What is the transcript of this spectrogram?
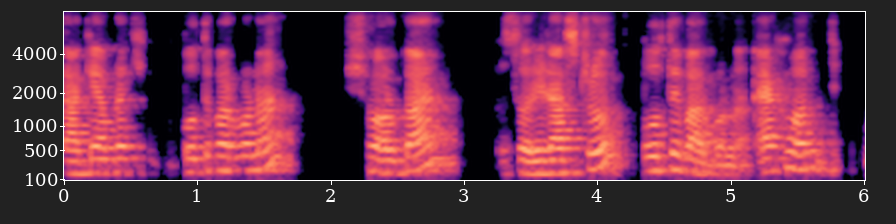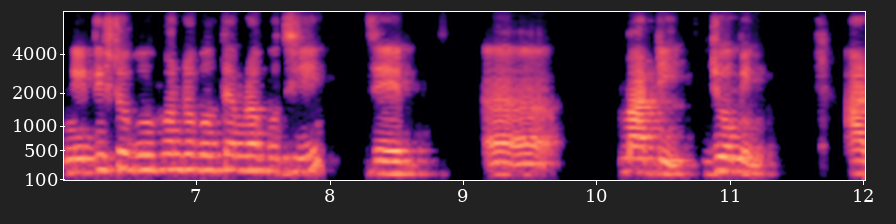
তাকে আমরা বলতে পারব না? সরকার সরি রাষ্ট্র বলতে পারব না। এখন নির্দিষ্ট ভূখণ্ড বলতে আমরা বুঝি যে মাটি, জমি। আর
